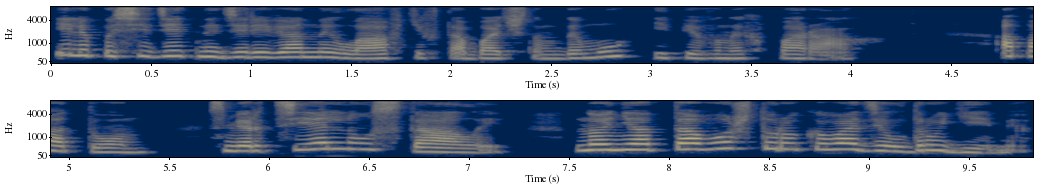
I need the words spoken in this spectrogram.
или посидеть на деревянной лавке в табачном дыму и пивных парах а потом, смертельно усталый, но не от того, что руководил другими.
